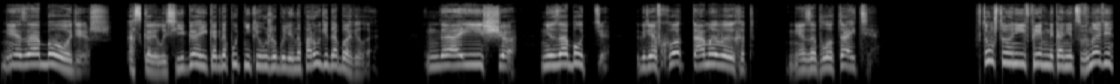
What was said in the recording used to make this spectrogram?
«Не забудешь», — оскалилась яга, и когда путники уже были на пороге, добавила. «Да и еще, не забудьте, где вход, там и выход. Не заплутайте». В том, что они и впрямь наконец в Нави,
